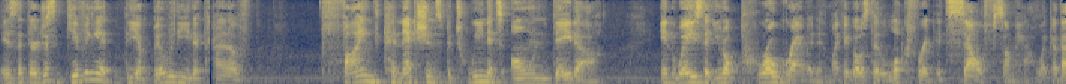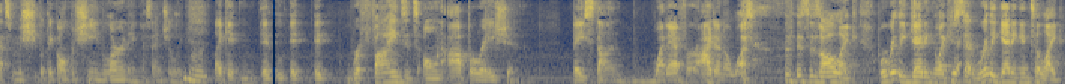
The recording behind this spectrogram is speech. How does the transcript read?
is that they're just giving it the ability to kind of find connections between its own data in ways that you don't program it in. Like it goes to look for it itself somehow. Like uh, that's mach- what they call machine learning, essentially. Like it it it it refines its own operation based on whatever. I don't know what. this is all like we're really getting, like you said, really getting into like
